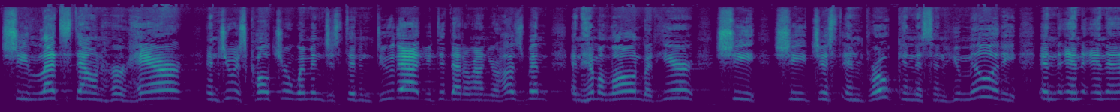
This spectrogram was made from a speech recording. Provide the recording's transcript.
She lets down her hair In Jewish culture, women just didn't do that. You did that around your husband and him alone. But here, she, she just in brokenness and humility, in, in, in an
